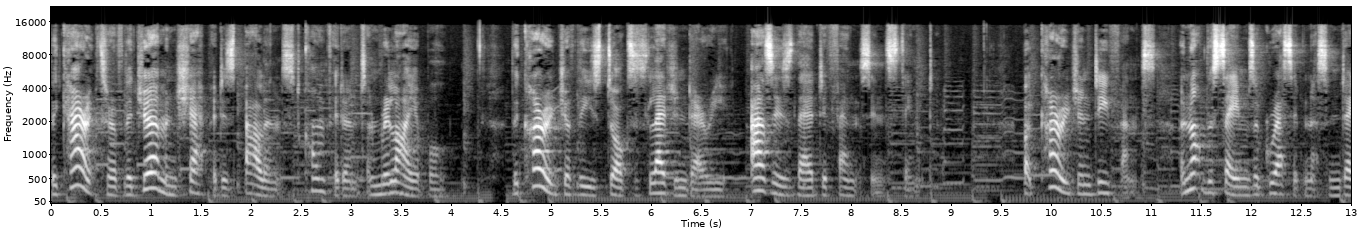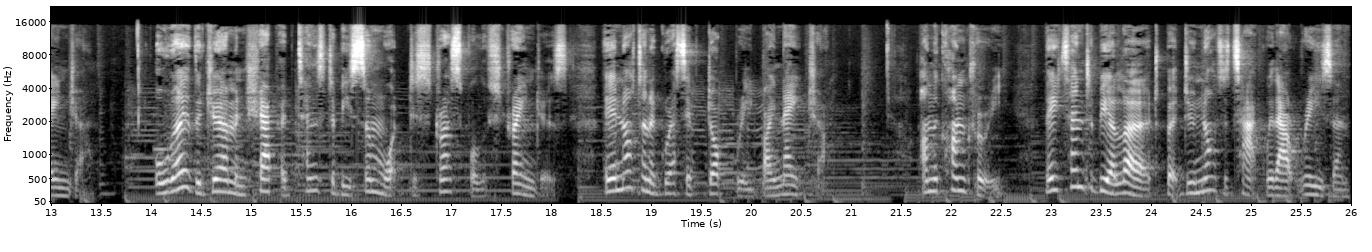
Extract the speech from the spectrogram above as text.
The character of the German Shepherd is balanced, confident, and reliable. The courage of these dogs is legendary, as is their defense instinct. But courage and defense are not the same as aggressiveness and danger. Although the German Shepherd tends to be somewhat distrustful of strangers, they are not an aggressive dog breed by nature. On the contrary, they tend to be alert but do not attack without reason.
